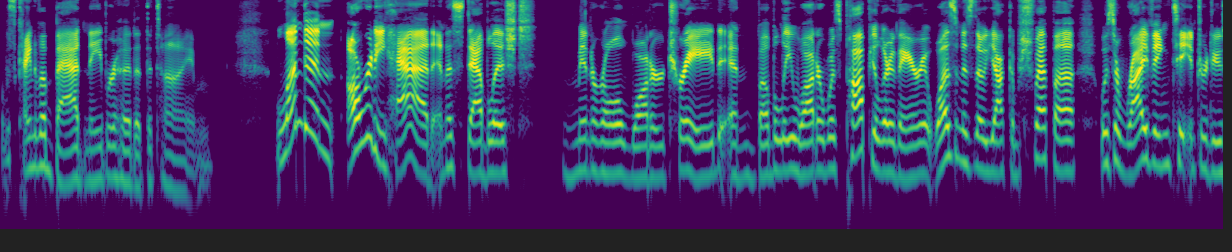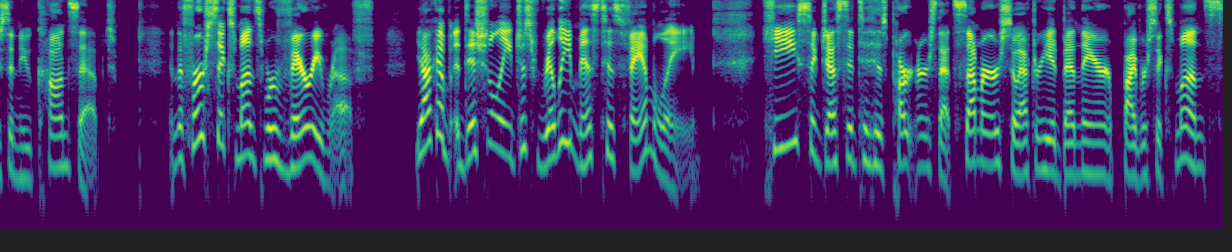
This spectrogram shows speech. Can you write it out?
It was kind of a bad neighborhood at the time. London already had an established mineral water trade, and bubbly water was popular there. It wasn't as though Jakob Schweppe was arriving to introduce a new concept. And the first six months were very rough. Jakob additionally just really missed his family. He suggested to his partners that summer, so after he had been there five or six months,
